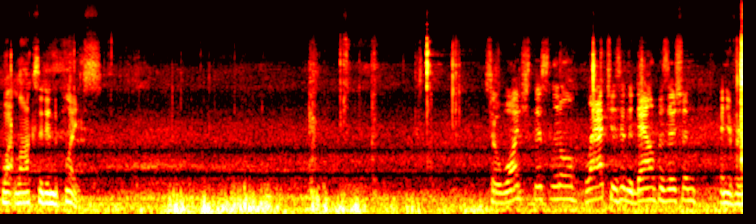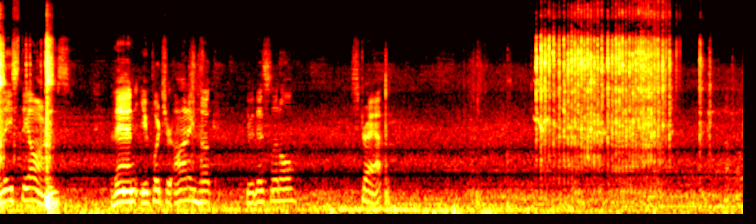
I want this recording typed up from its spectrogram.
what locks it into place. So once this little latch is in the down position and you've released the arms, then you put your awning hook through this little strap. Uh-oh.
